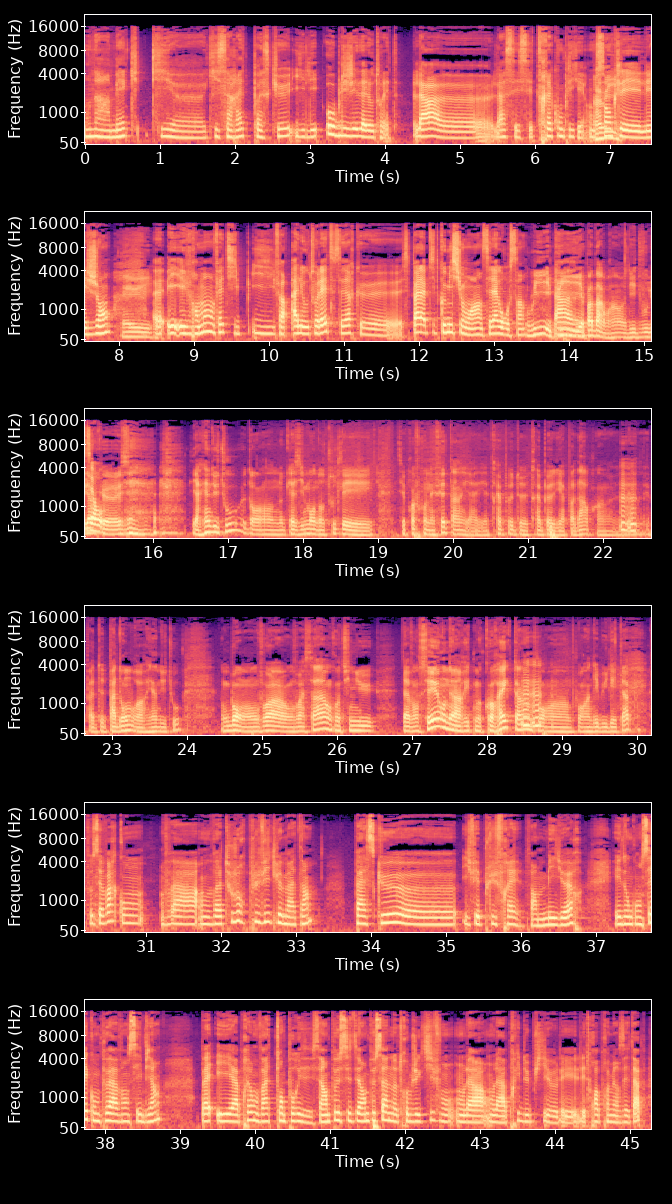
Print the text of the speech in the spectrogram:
on a un mec qui, euh, qui s'arrête parce que il est obligé d'aller aux toilettes. Là, euh, là c'est c'est très compliqué. On Ah sent oui. que les, les gens... Et oui. euh, et, et vraiment, en fait, ils, ils- enfin, aller aux toilettes, c'est-à-dire que c'est pas la petite commission, hein, c'est la grosse. Hein. Oui, et puis il n'y a pas d'arbre. Hein. Dites-vous bien zéro. que il y a rien du tout dans quasiment dans toutes les épreuves qu'on a faites. hein. Il y, a, il y a très peu de très peu. Il n'y a pas d'arbre. hein. Y a pas de pas d'ombre, rien du tout. Donc bon, on voit on voit ça. On continue d'avancer. On a un rythme correct hein, pour un pour un début d'étape. Il faut savoir qu'on va, on va toujours plus vite le matin parce que euh, il fait plus frais, enfin meilleur, et donc on sait qu'on peut avancer bien. Bah, et après, on va temporiser. C'est un peu, c'était un peu ça notre objectif. On, on l'a, on l'a appris depuis euh, les, les trois premières étapes.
